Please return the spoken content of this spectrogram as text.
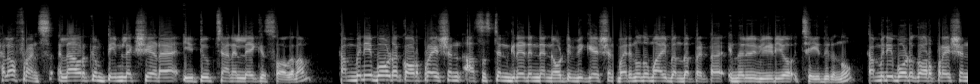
ഹലോ ഫ്രണ്ട്സ് എല്ലാവർക്കും ടീം ലക്ഷ്യയുടെ യൂട്യൂബ് ചാനലിലേക്ക് സ്വാഗതം. കമ്പനി ബോർഡ് കോർപ്പറേഷൻ അസിസ്റ്റന്റ് ഗ്രേഡിന്റെ നോട്ടിഫിക്കേഷൻ വരുന്നതുമായി ബന്ധപ്പെട്ട് ഇന്നൊരു വീഡിയോ ചെയ്തിരുന്നു. Company board corporation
